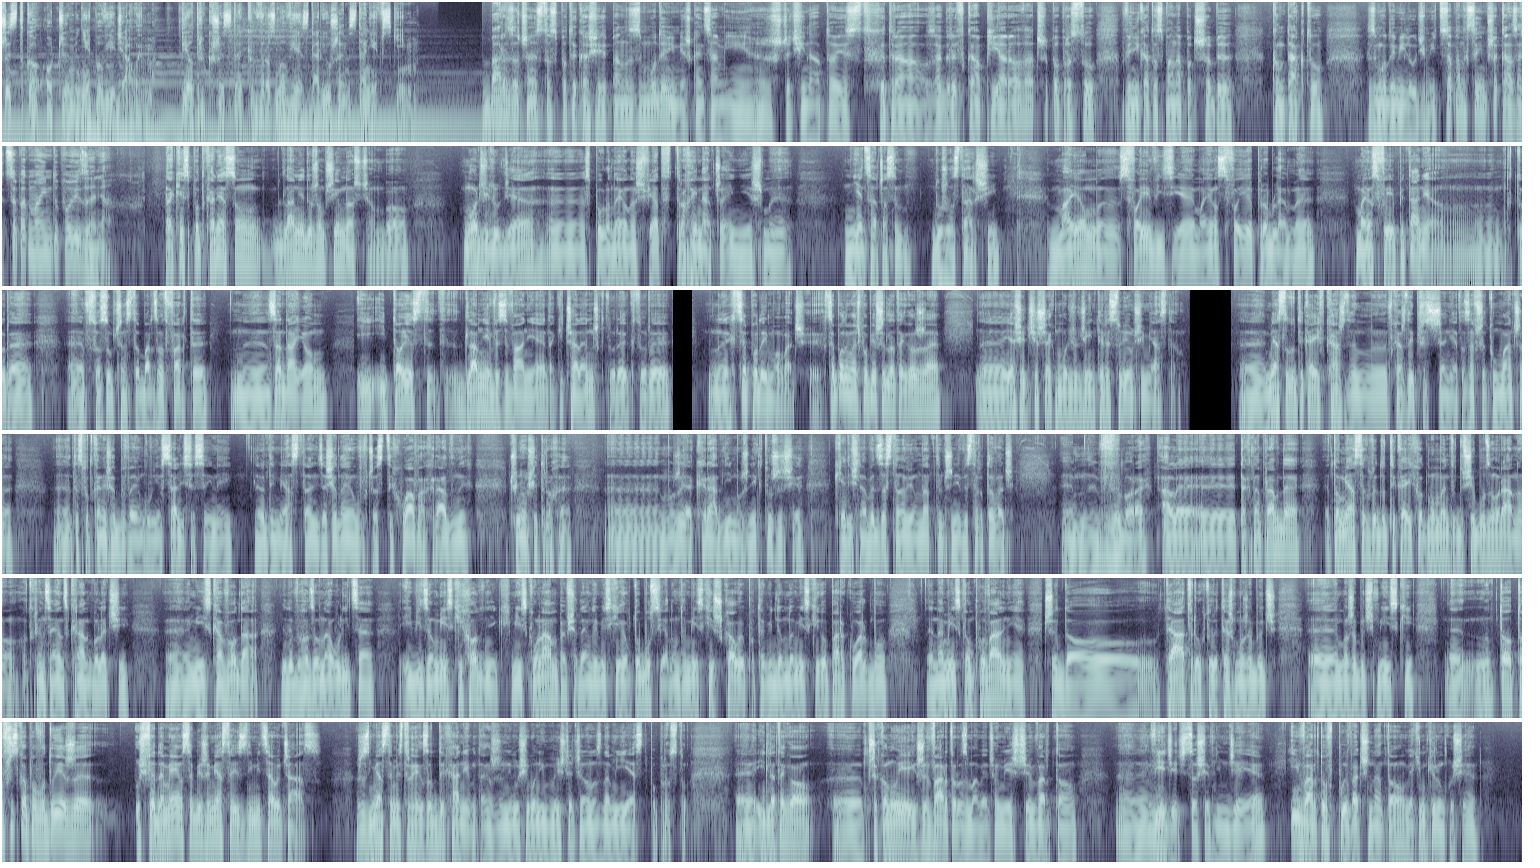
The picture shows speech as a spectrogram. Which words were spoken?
Wszystko, o czym nie powiedziałem. Piotr Krzystek w rozmowie z Dariuszem Staniewskim. Bardzo często spotyka się pan z młodymi mieszkańcami Szczecina. To jest chytra zagrywka PR-owa, czy po prostu wynika to z pana potrzeby kontaktu z młodymi ludźmi? Co pan chce im przekazać? Co pan ma im do powiedzenia? Takie spotkania są dla mnie dużą przyjemnością, bo młodzi ludzie y, spoglądają na świat trochę inaczej niż my, nieco, a czasem dużo starsi. Mają y, swoje wizje, mają swoje problemy, mają swoje pytania, y, które y, w sposób często bardzo otwarty zadają. I, I to jest dla mnie wyzwanie, taki challenge, który, który chcę podejmować. Chcę podejmować po pierwsze dlatego, że ja się cieszę, jak młodzi ludzie interesują się miastem. Miasto dotyka ich w, każdym, w każdej przestrzeni. Ja to zawsze tłumaczę. Y, Te spotkania się odbywają głównie w sali sesyjnej Rady Miasta. Oni zasiadają wówczas w tych ławach radnych, czują się trochę e, może jak radni, może niektórzy się kiedyś nawet zastanowią nad tym, czy nie wystartować w wyborach, ale e, tak naprawdę to miasto, które dotyka ich od momentu, gdy się budzą rano, odkręcając kran, bo leci e, miejska woda, gdy wychodzą na ulicę i widzą miejski chodnik, miejską lampę, wsiadają do miejskiego autobusu, jadą do miejskiej szkoły, potem idą do miejskiego parku albo na miejską pływalnię, czy do teatru, który też może być, e, może być miejski. No to, to wszystko powoduje, że uświadamiają sobie, że miasto jest z nimi cały czas że z miastem jest trochę jak z oddychaniem, tak, że nie musimy o nim myśleć, a ono z nami jest po prostu. E, I dlatego e, przekonuję ich, że warto rozmawiać o mieście, warto e, wiedzieć, co się w nim dzieje i warto wpływać na to, w jakim kierunku się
